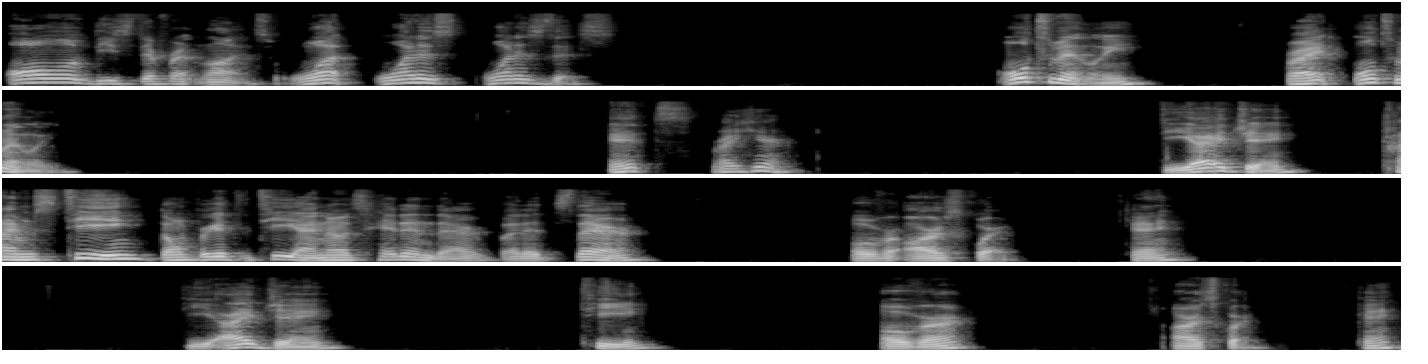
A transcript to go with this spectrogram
all of these different lines? What what is what is this? Ultimately, right? Ultimately, it's right here. Dij times T, don't forget the T. I know it's hidden there, but it's there over R squared. Okay. Dij T over R squared. Okay.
